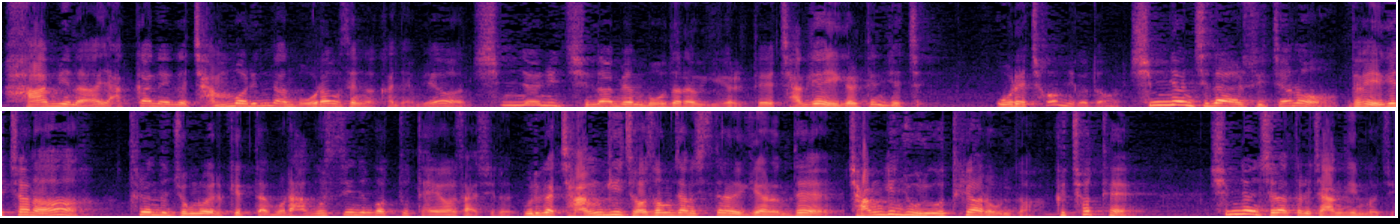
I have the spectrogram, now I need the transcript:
함이나 약간의 그 잔머리는 난 뭐라고 생각하냐면 10년이 지나면 못 알아보게 때 자기가 얘기할 때는 이제 자- 올해 처음이거든. 10년 지나야 할수 있잖아. 내가 얘기했잖아. 트렌드 종로 이렇게 있다고 라고 쓰이는 것도 돼요 사실은. 우리가 장기 저성장 시대라고 얘기하는데 장기인 줄 우리 어떻게 알아 우리가? 그 첫 해. 10년 지났더니 장기인 거지.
